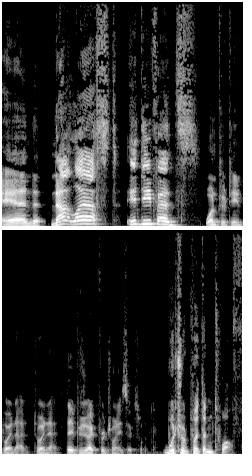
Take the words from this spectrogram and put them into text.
and not last in defense. 115.9, 29. They project for 26 wins. which would put them 12th.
